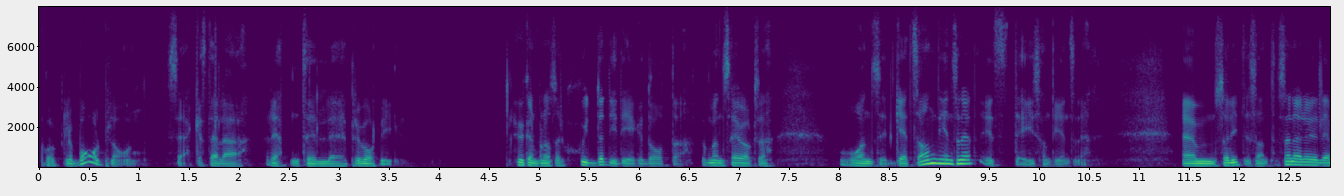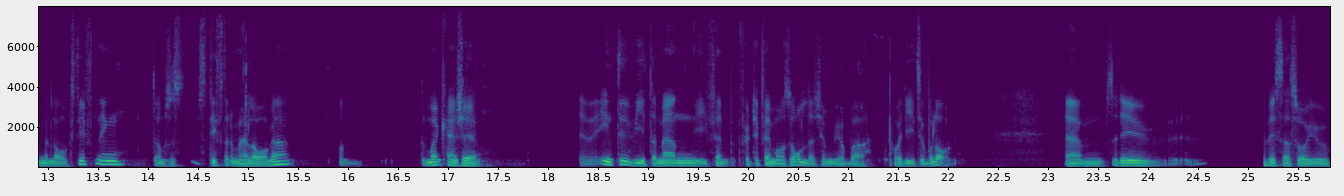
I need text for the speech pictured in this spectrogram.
på ett global plan säkerställa rätten till eh, privatliv? Hur kan du på något sätt skydda ditt eget data? För man säger också once it gets on the internet, it stays on the internet. Um, så lite sånt. Sen är det det med lagstiftning de som stiftar de här lagarna. De är kanske eh, inte vita män i 45 års ålder som jobbar på ett IT-bolag. Um, så det är ju, vissa såg ju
